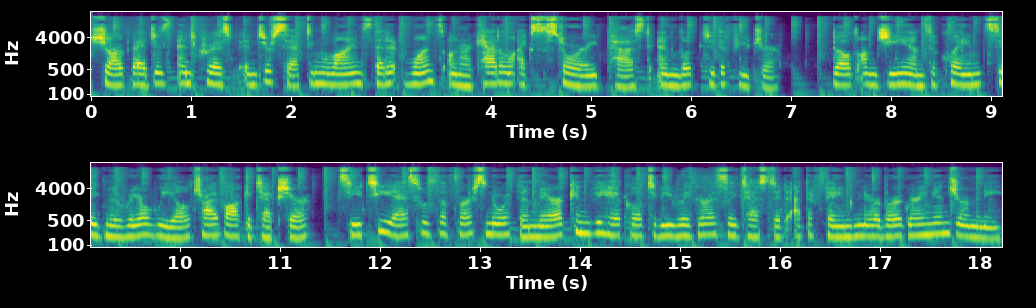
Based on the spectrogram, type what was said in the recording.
sharp edges and crisp intersecting lines that at once honor Cadillac's storied past and look to the future. Built on GM's acclaimed Sigma rear-wheel drive architecture, CTS was the first North American vehicle to be rigorously tested at the famed Nürburgring in Germany.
